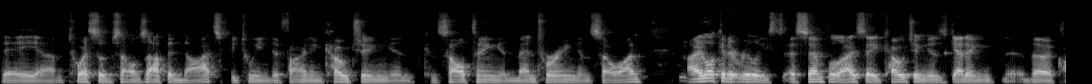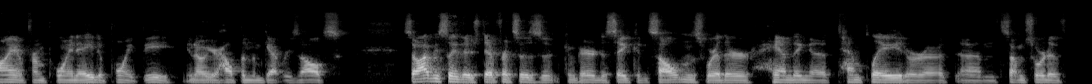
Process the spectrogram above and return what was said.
they um, twist themselves up in knots between defining coaching and consulting and mentoring and so on. Mm-hmm. I look at it really as simple. I say coaching is getting the client from point A to point B. You know, you're helping them get results so obviously, there's differences compared to say consultants where they're handing a template or a, um, some sort of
